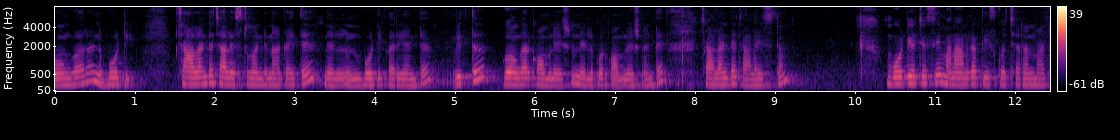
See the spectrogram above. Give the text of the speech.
గోంగూర అండ్ బోటి. చాలా అంటే చాలా ఇష్టం అండి నాకైతే నెల్ బోటి కర్రీ అంటే. విత్ గోంగూర కాంబినేషన్ నెల్లికూర కాంబినేషన్ అంటే చాలా అంటే చాలా ఇష్టం. బోటి వచ్చేసి మా నాన్నగారు తీసుకొచ్చారనమాట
